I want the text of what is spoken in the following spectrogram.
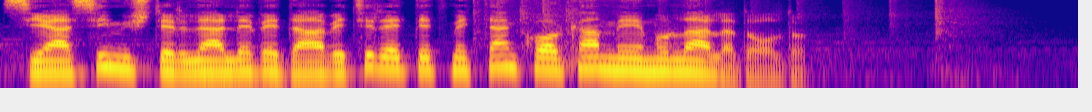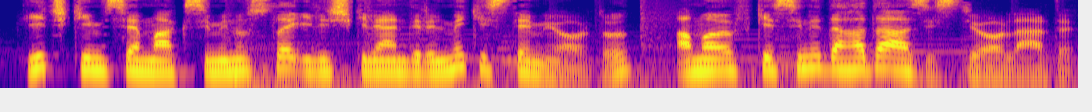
siyasi müşterilerle ve daveti reddetmekten korkan memurlarla doldu. Hiç kimse Maximinus'la ilişkilendirilmek istemiyordu ama öfkesini daha da az istiyorlardı.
